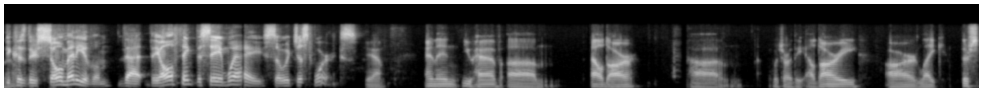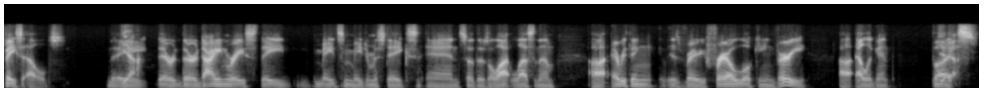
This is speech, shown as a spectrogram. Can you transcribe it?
because there's so many of them that they all think the same way so it just works Yeah. and then you have um Eldar, um, which are the Aeldari, are like they're space elves. They Yeah. they're they're a dying race. They made some major mistakes, and so there's a lot less of them. Uh, everything is very frail looking, very uh, elegant, but yes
